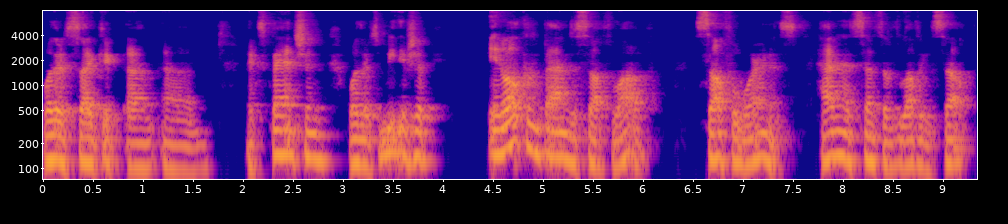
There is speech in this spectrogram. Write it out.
whether it's psychic um, um, expansion, whether it's mediumship, it all comes down to self love, self awareness, having that sense of loving self.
